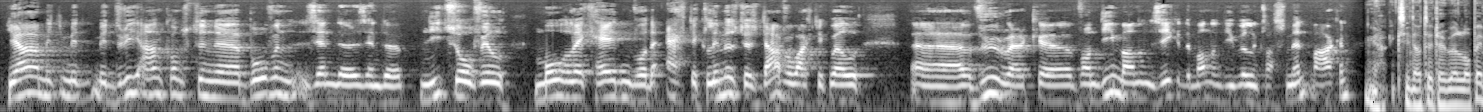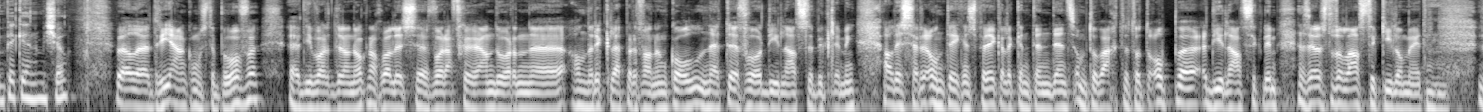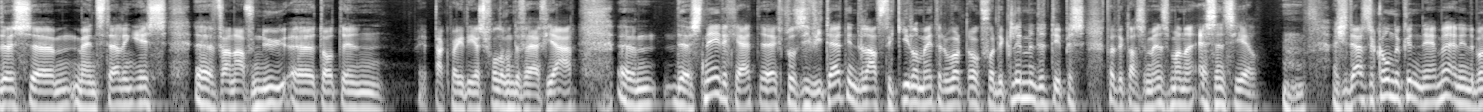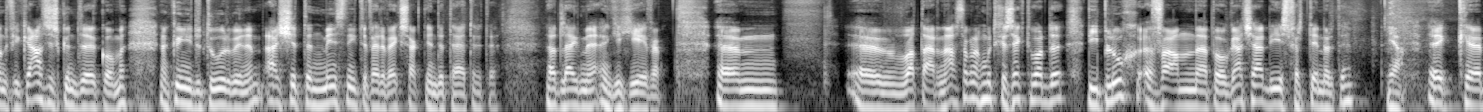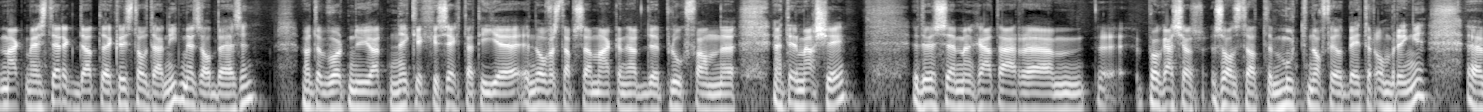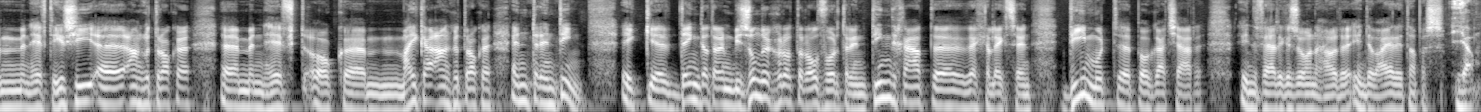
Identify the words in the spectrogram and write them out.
Ja, met, met, met drie aankomsten uh, boven zijn er, zijn er niet zoveel mogelijkheden voor de echte klimmers. Dus daar verwacht ik wel uh, vuurwerk uh, van die mannen, zeker de mannen die willen een klassement maken. Ja, ik zie dat u er wel op inpikken, Michel. Wel, uh, drie aankomsten boven. die worden dan ook nog wel eens voorafgegaan door een andere klepper van een kool, net voor die laatste beklimming. Al is er ontegensprekelijk een tendens om te wachten tot op die laatste klim en zelfs tot de laatste kilometer. Mhm. Dus mijn stelling is vanaf nu tot in pakweg de eerstvolgende vijf jaar. Ehm, de snedigheid, de explosiviteit in de laatste kilometer wordt ook voor de klimmende types, voor de klassementsmannen, essentieel. Mhm. Als je daar seconden kunt nemen en in de bonificaties kunt eh, komen, dan kun je de Tour winnen. Als je tenminste niet te ver wegzakt in de tijdritten. Dat lijkt mij een gegeven. Um, uh, wat daarnaast ook nog moet gezegd worden, die ploeg van uh, Pogacar die is vertimmerd. Hè? Ja. Ik uh, maak mij sterk dat Christophe daar niet meer zal bij zijn. Want er wordt nu hardnekkig gezegd dat hij een overstap zou maken naar de ploeg van Intermarché. Dus men gaat daar um, Pogacar, zoals dat moet, nog veel beter omringen. Men heeft Hirschi aangetrokken. men heeft ook Maika aangetrokken. En Trentin. Ik denk dat er een bijzonder grote rol voor Trentin gaat weggelegd zijn. Die moet Pogacar in de veilige zone houden in de Ja,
